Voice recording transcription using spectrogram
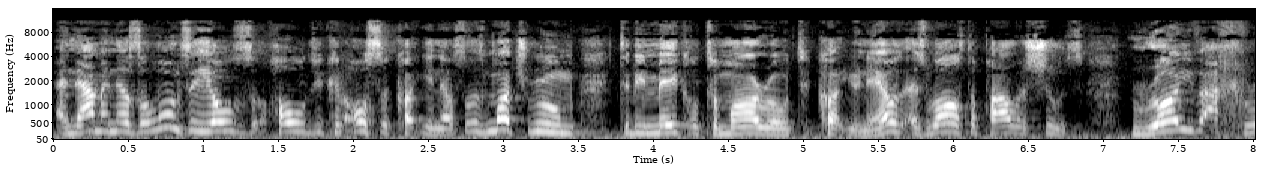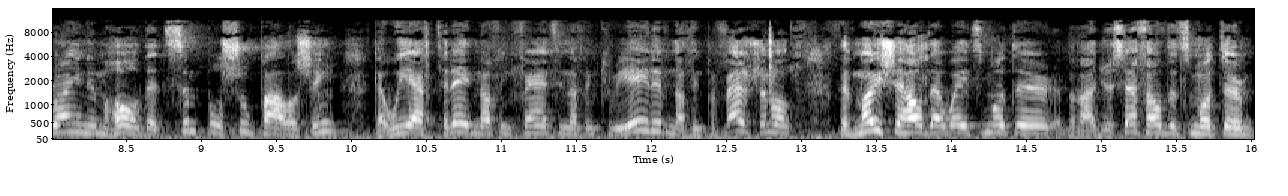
and now my nails are long, so he holds, you can also cut your nails. So there's much room to be makel tomorrow to cut your nails, as well as to polish shoes. Roiv achroinim hold that simple shoe polishing that we have today, nothing fancy, nothing creative, nothing professional. Rav Moshe held that way, it's mutter. Rav Yosef held it's mutter.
